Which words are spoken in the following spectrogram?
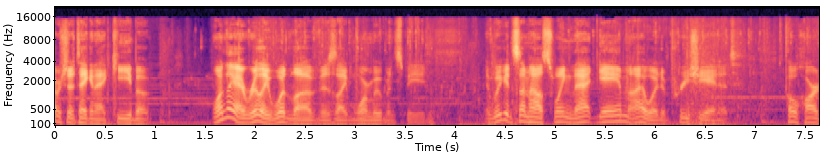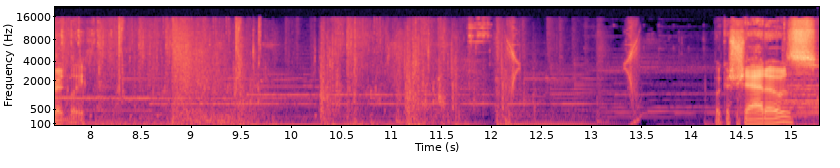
I probably should have taken that key, but one thing I really would love is like more movement speed. If we could somehow swing that game, I would appreciate it wholeheartedly. Book of Shadows.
